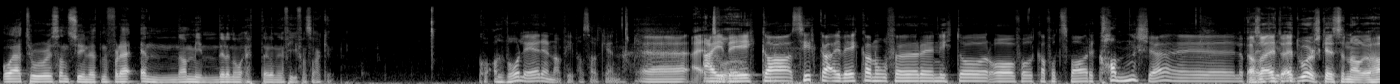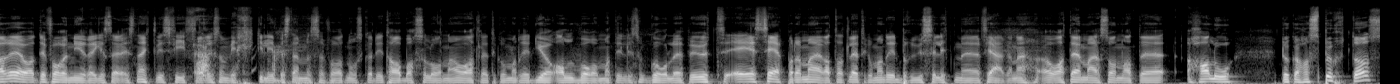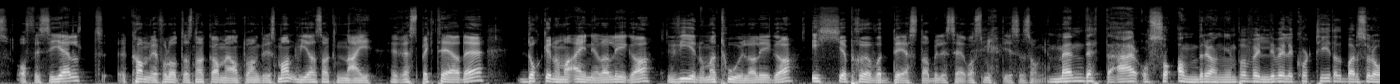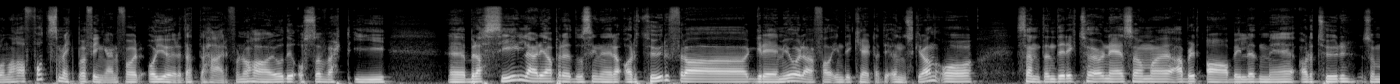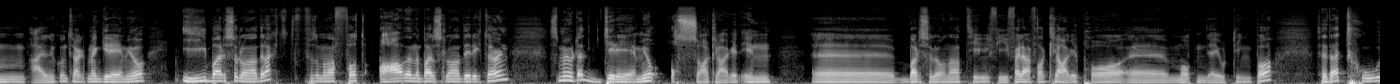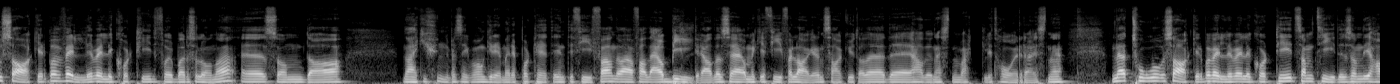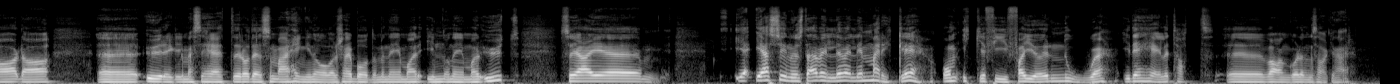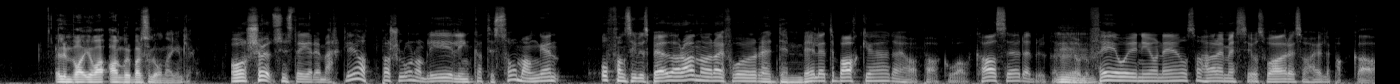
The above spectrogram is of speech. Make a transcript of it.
og jeg tror sannsynligheten for det er enda mindre nå etter denne Fifa-saken. Hvor alvorlig er denne Fifa-saken? Eh, ei veka, Ca. ei uke nå før eh, nyttår, og folk har fått svaret, kanskje? Eh, altså et, et worst case-scenario her er jo at de får en ny registreringsnekt, hvis Fifa liksom virkelig bestemmer seg for at nå skal de ta Barcelona, og Atletico Madrid gjør alvor om at de liksom går løpet ut. Jeg ser på det mer at Atletico Madrid bruser litt med fjærene, og at det er mer sånn at eh, hallo. Dere har spurt oss offisielt kan vi få lov til å snakke med Antoine Griezmann. Vi har sagt nei. Respekter det. Dere er nummer én i La Liga, vi er nummer to i La Liga. Ikke prøv å destabilisere oss midt i sesongen. Men dette er også andre gangen på veldig veldig kort tid at Barcelona har fått smekk på fingeren for å gjøre dette her. For nå har jo de også vært i eh, Brasil, der de har prøvd å signere Arthur fra Gremio, eller i hvert fall indikert at de ønsker han. og sendt en direktør ned som uh, er blitt avbildet med Arthur, som er under kontrakt med Gremio, i Barcelona-drakt, som han har fått av denne Barcelona-direktøren, som har gjort at Gremio også har klaget inn uh, Barcelona til Fifa, eller i hvert fall klaget på uh, måten de har gjort ting på. Så dette er to saker på veldig, veldig kort tid for Barcelona, som da nå er jeg ikke 100 sikker på om Grema rapporterte inn til Fifa. Det, fall, det, er jo bilder av det, så jeg, om ikke Fifa lager en sak ut av det, det hadde jo nesten vært litt hårreisende. Men det er to saker på veldig veldig kort tid, samtidig som de har da uh, uregelmessigheter og det som er hengende over seg, både med Neymar inn og Neymar ut. Så jeg, uh, jeg, jeg synes det er veldig veldig merkelig om ikke Fifa gjør noe i det hele tatt uh, hva angår denne saken her. Eller hva, hva angår Barcelona, egentlig. Og sjøl syns jeg det er merkelig at Barcelona blir linka til så mange offensive spillere når de får Dembele tilbake. De har Paco Alcácer, de bruker mm. Leolofeo i ny og ne, og så har de Messi og Suárez og hele pakka.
